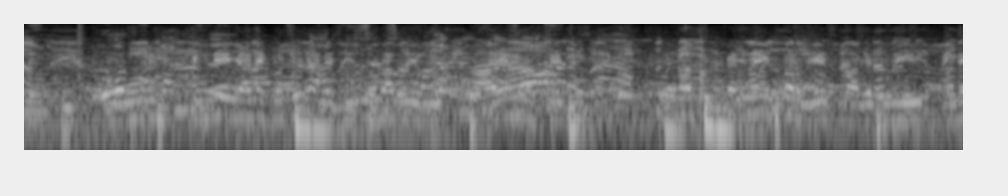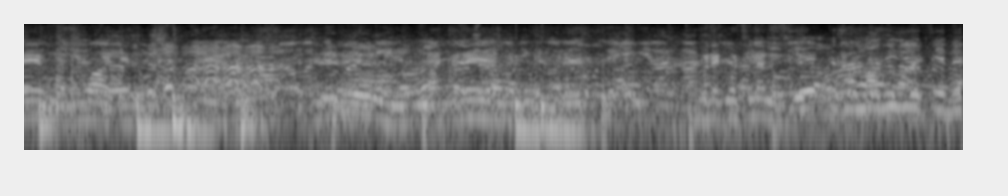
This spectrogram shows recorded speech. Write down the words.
ਕਿੰਨੇ ਜਾਣੇ ਖੁਸ਼ ਹੋ ਸੀ ਸਾਹਿਬ ਦੇ ਆਏ ਹਾਂ ਉਹਨਾਂ ਤੋਂ ਪਹਿਲਾਂ ਹੀ ਭਰਵੇਂ ਸਵਾਗਤ ਲਈ ਬੜੇ ਮਨਮਾ ਕੇ ਲੱਗ ਰਹੇ ਆ ਬੜੇ ਬੜੇ ਖੁਸ਼ ਨੇ, ਲੋਕ ਸਮਾਜੀ ਵਿੱਚ ਇਹਦਾ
